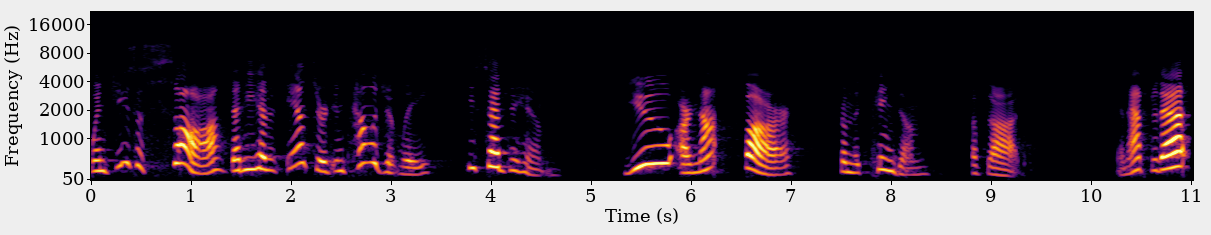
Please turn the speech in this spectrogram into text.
When Jesus saw that he had answered intelligently, he said to him, You are not far from the kingdom of God. And after that,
